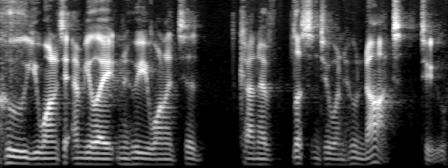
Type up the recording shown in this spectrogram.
who you wanted to emulate and who you wanted to kind of listen to and who not to?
